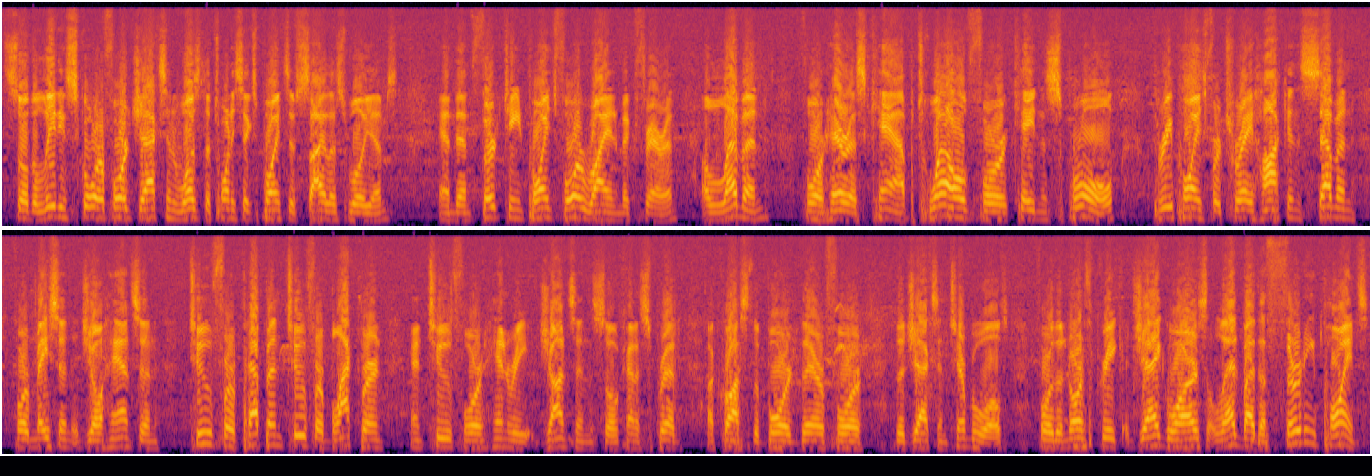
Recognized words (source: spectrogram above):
So the leading scorer for Jackson was the 26 points of Silas Williams, and then 13 points for Ryan McFerrin, 11 for Harris Camp, 12 for Caden Sproul, three points for Trey Hawkins, seven for Mason Johansson, two for Pepin, two for Blackburn, and two for Henry Johnson. So kind of spread across the board there for the Jackson Timberwolves. For the North Creek Jaguars, led by the 30 points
